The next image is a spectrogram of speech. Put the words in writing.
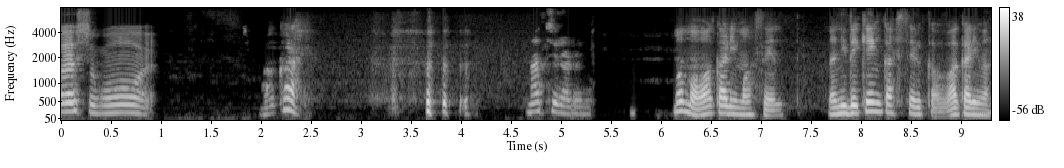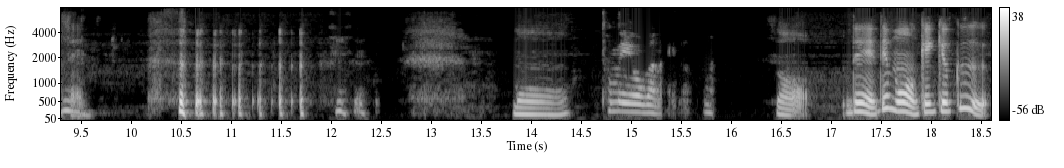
え、すごい。わからへん。ナチュラルに。ママわかりません。何で喧嘩してるかわかりません。もう、止めようがないな。そう。で、でも結局、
